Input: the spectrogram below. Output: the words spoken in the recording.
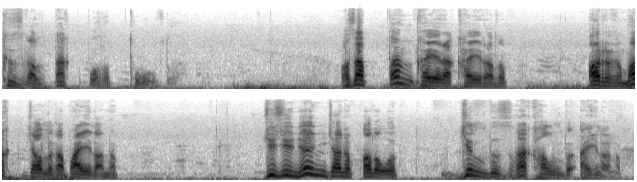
қызғалдақ болып туылды азаптан қайра қайралып арғымақ жалға байланып жүзінен жанып алауыт жылдызға қалды айланып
